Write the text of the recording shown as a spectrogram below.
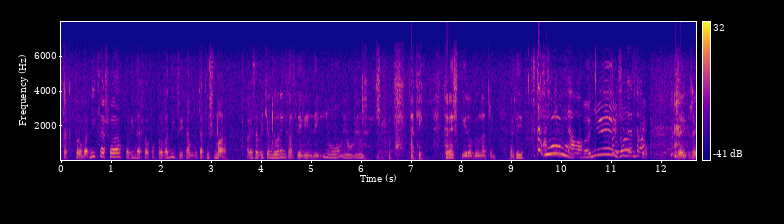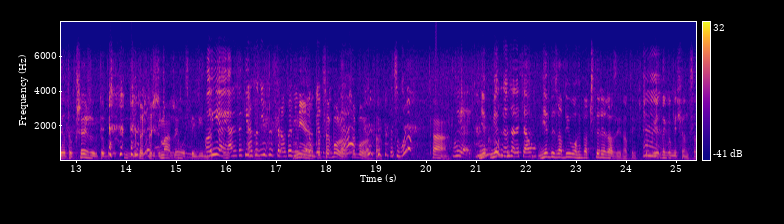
I tak prowadnica szła, ta winda szła po prowadnicy i tam był taki smar. A ja sobie wyciągnął rękę z tej windy i ją, ją, ją, takie kreski robił na tym. Jak ty. Kurwa, nie, Hankę. że, że ja to przeżył, to było cud, że Ktoś to coś mnie smaży. wyciągnęło z tej windy. Ojej, ale takie... A to nie zestrał, to nie Nie, zrobię to cebula, cebula, tak. To cebula? Tak. Ojej. Nie- nie- Gównem zaleciało. Mnie by zabiło chyba cztery razy na tym w ciągu Mm. jednego miesiąca.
